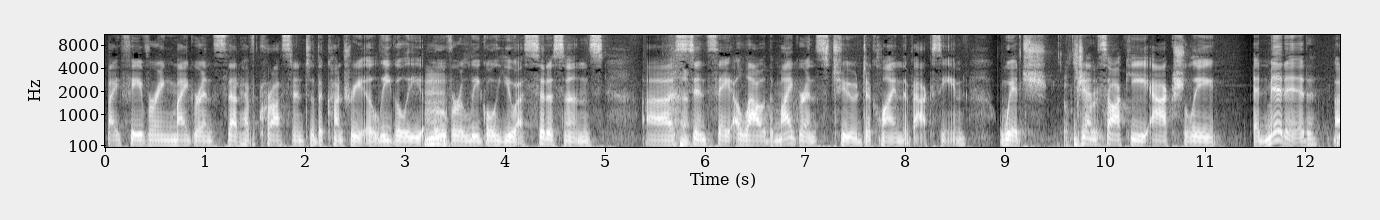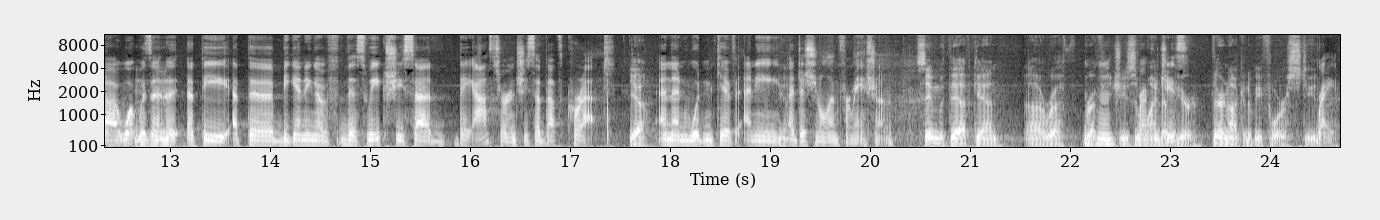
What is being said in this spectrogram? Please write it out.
by favoring migrants that have crossed into the country illegally over legal U.S. citizens. Uh, since they allow the migrants to decline the vaccine, which That's Jen. Psaki actually admitted. Uh, what was Mm-hmm. it at the at the beginning of this week? She said they asked her, and she said that's correct. Yeah. and then wouldn't give any Yeah. additional information. Same with the Afghan uh, ref- refugees that wind up Mm-hmm. Here. They're not going to be forced either. Right.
